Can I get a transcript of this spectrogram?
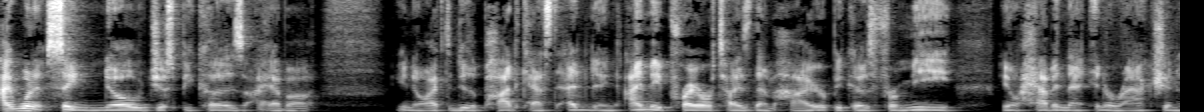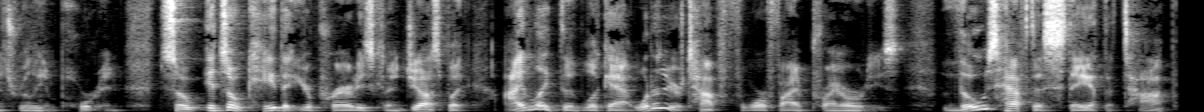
I wouldn't say no just because I have a you know, I have to do the podcast editing, I may prioritize them higher because for me, you know, having that interaction is really important. So it's okay that your priorities can adjust, but I like to look at what are your top four or five priorities. Those have to stay at the top.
